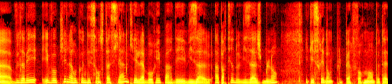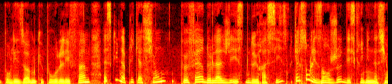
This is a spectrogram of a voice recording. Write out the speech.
Euh, vous avez évoqué la reconnaissance faciale qui est élaborée par des visages à partir de visages blancs et qui serait donc plus performant peut-être pour les hommes que pour les femmes. Est-ce qu'une application peut faire de l'agisme, du racisme? Sont les enjeux de discrimination?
